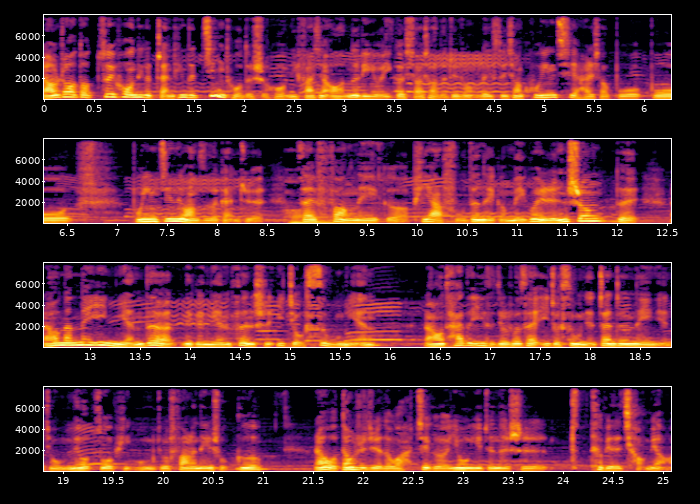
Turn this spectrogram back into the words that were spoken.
然后绕到最后那个展厅的尽头的时候，你发现哦，那里有一个小小的这种类似于像扩音器还是小播播播音机那样子的感觉，在放那个皮亚福的那个《玫瑰人生》。对，然后呢，那一年的那个年份是一九四五年。然后他的意思就是说，在一九四五年战争那一年就没有作品，我们就放了那一首歌。然后我当时觉得哇，这个用意真的是特别的巧妙。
